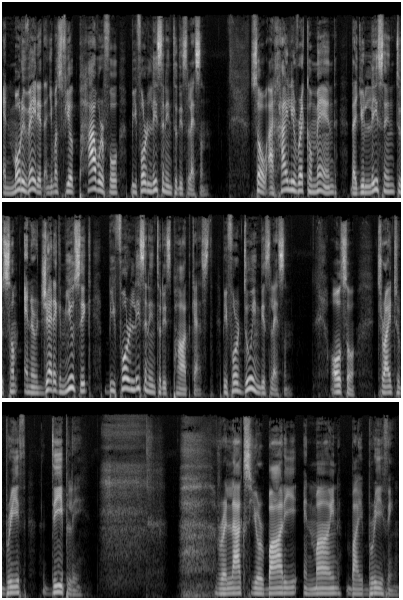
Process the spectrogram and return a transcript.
and motivated, and you must feel powerful before listening to this lesson. So, I highly recommend that you listen to some energetic music before listening to this podcast, before doing this lesson. Also, try to breathe deeply. Relax your body and mind by breathing.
